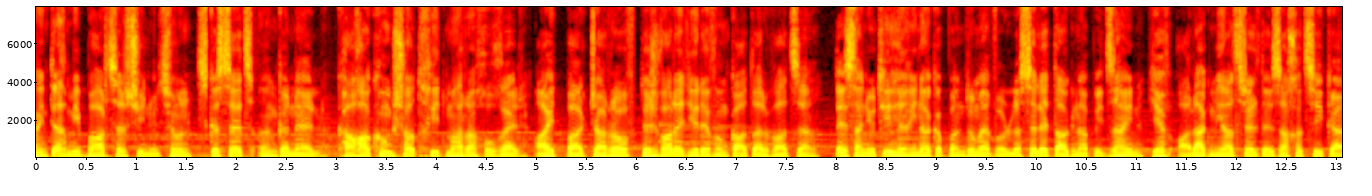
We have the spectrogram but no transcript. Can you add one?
այնտեղ մի բարձր շինություն սկսեց ընկնել։ Քաղաքում շատ խիտ մառախուղ էր, այդ պատճառով դժվար էր երևում կատարվածը։ Տեսանյութի հեղինակը պնդում է, որ լսել է տագնապի ձայն եւ արագ միացրել տեսախցիկը,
